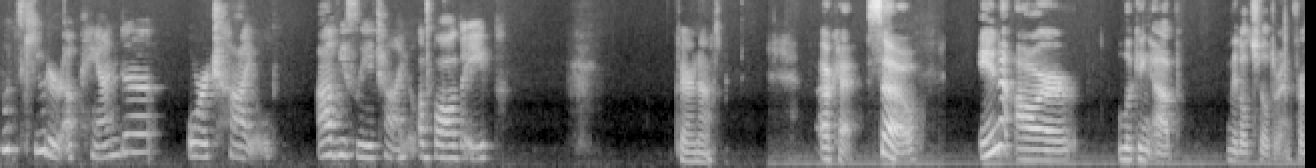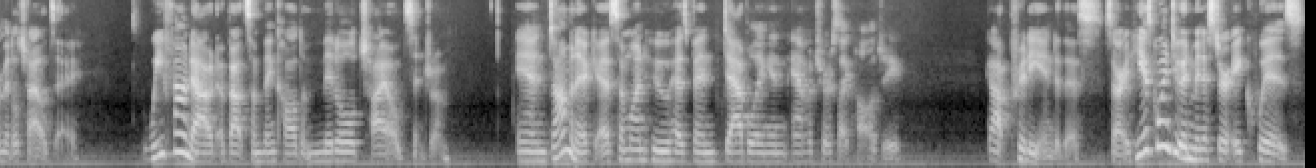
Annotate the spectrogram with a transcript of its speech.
what's cuter, a panda or a child? Obviously, a child. A bald ape. Fair enough. Okay, so in our looking up middle children for Middle Child Day, we found out about something called middle child syndrome. And Dominic, as someone who has been dabbling in amateur psychology, got pretty into this. Sorry, he is going to administer a quiz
